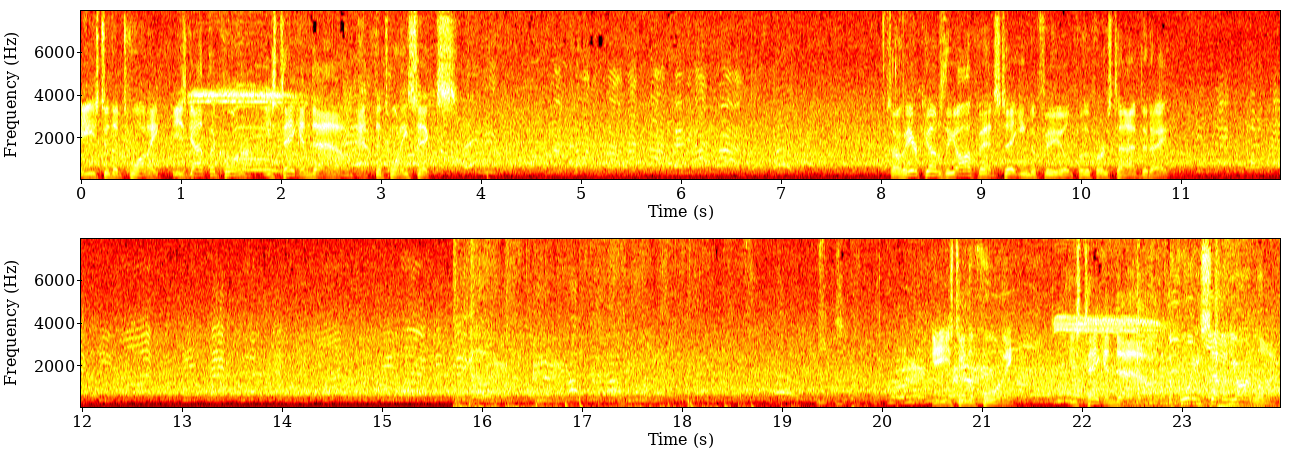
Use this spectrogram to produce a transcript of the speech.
He's to the 20. He's got the corner. He's taken down at the 26. So here comes the offense taking the field for the first time today. He's taken down at the 47-yard line.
